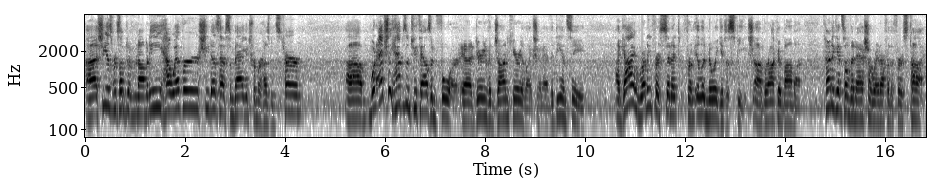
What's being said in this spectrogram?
Uh, she is presumptive nominee. However, she does have some baggage from her husband's term. Um, what actually happens in 2004 during the John Kerry election at the DNC? a guy running for Senate from Illinois gives a speech. Uh, Barack Obama kind of gets on the national radar for the first time.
